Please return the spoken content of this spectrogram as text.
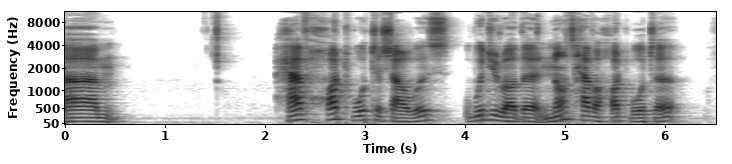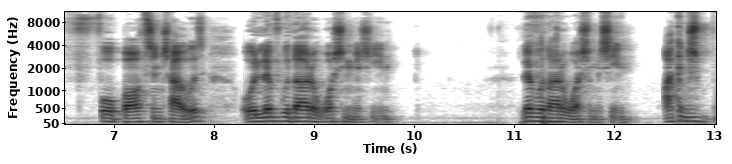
Um, have hot water showers. Would you rather not have a hot water for baths and showers or live without a washing machine? Live without a washing machine. I can just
